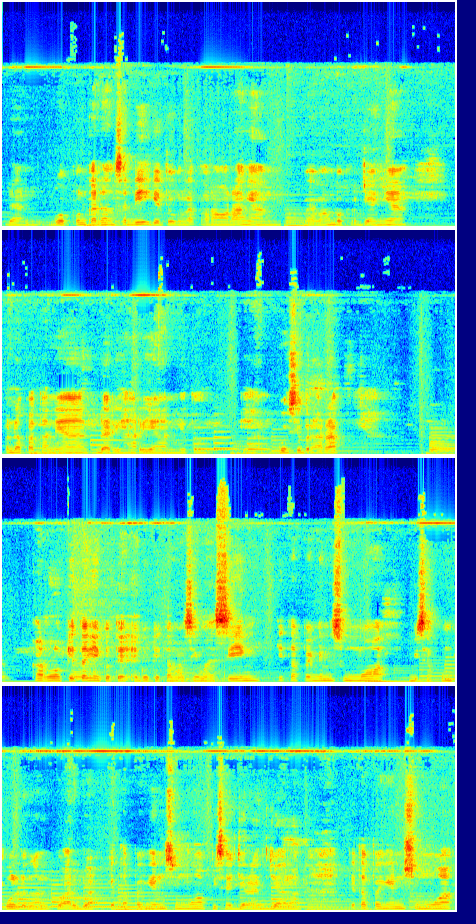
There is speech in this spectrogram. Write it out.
Dan gue pun kadang sedih gitu ngeliat orang-orang yang memang bekerjanya pendapatannya dari harian gitu. Ya gue sih berharap kalau kita ngikutin ego kita masing-masing kita pengen semua bisa kumpul dengan keluarga. Kita pengen semua bisa jalan-jalan. Kita pengen semua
